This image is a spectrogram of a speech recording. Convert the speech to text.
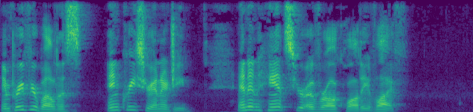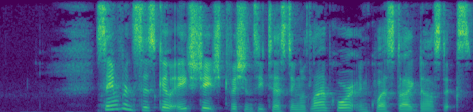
improve your wellness, increase your energy, and enhance your overall quality of life. San Francisco HGH deficiency testing with LabCorp and Quest Diagnostics.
